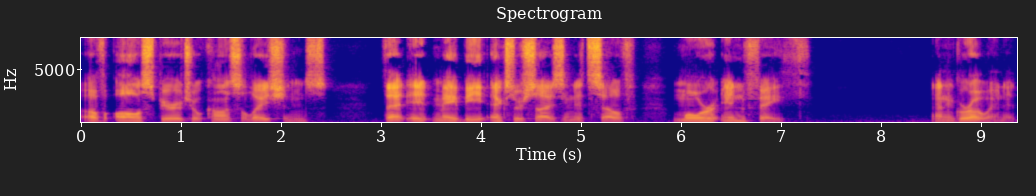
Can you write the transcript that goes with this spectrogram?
of all spiritual consolations, that it may be exercising itself more in faith and grow in it.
